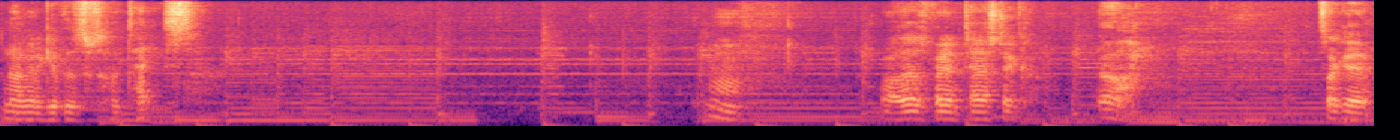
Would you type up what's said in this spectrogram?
Now I'm going to give this a taste. Mmm. Oh, that's fantastic. Oh. It's like a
